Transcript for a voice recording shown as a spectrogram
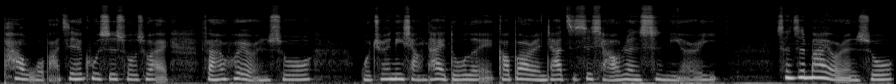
怕我把这些故事说出来，反而会有人说，我觉得你想太多了，诶，搞不好人家只是想要认识你而已。甚至骂有人说，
